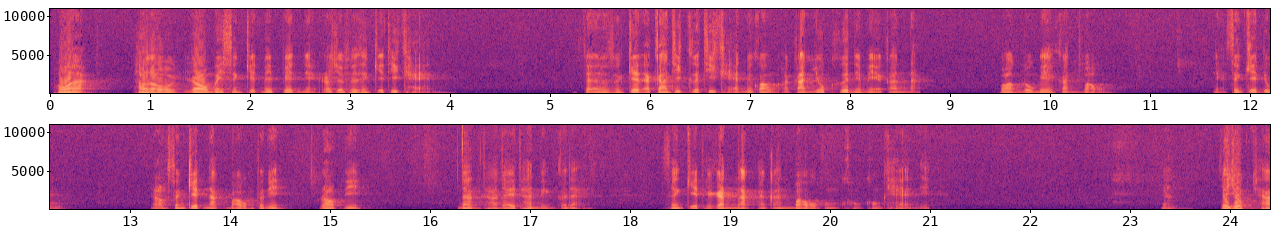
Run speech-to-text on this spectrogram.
เพราะว่าถ้าเราเราไม่สังเกตไม่เป็นเนี่ย เราจะไปสังเกตที่แขน แต่เราสังเกตอาการที่เกิดที่แขนหมายความอาการยกขึ้นเนี่ยมีอาการหนัก วางลงมีอาการเบา เนี่ยสังเกตดู เราสังเกตหนักเบาตอนนี้ รอบนี้ นั่งท่าใดท่าหนึ่งก็ได้ สังเกตอาการหนักอาการเบาของของของแขนนี่จะยกช้า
